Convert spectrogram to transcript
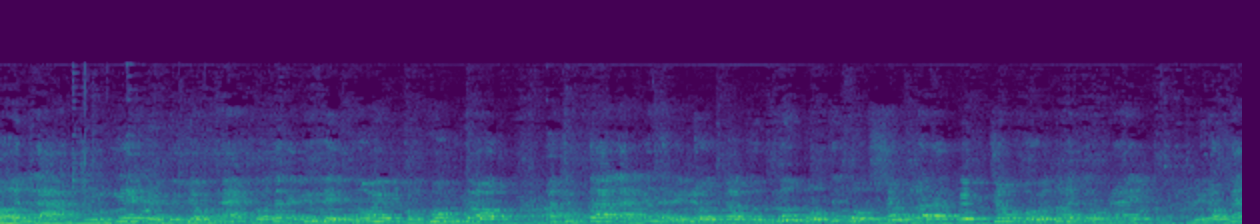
là chỉ nghe được những giọng hát của tất cả quý vị thôi, nhưng mà không ngờ mà chúng ta lại có thể được à, thưởng thức một tiết mục rất là đặc biệt trong buổi tối hôm nay. Những động tác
